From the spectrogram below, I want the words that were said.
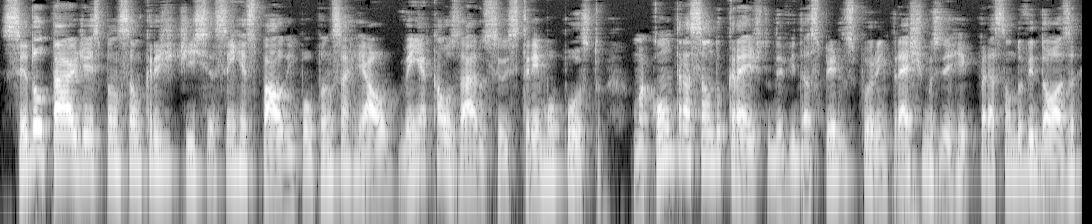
Cedo ou tarde, a expansão creditícia sem respaldo em poupança real vem a causar o seu extremo oposto, uma contração do crédito devido às perdas por empréstimos de recuperação duvidosa.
